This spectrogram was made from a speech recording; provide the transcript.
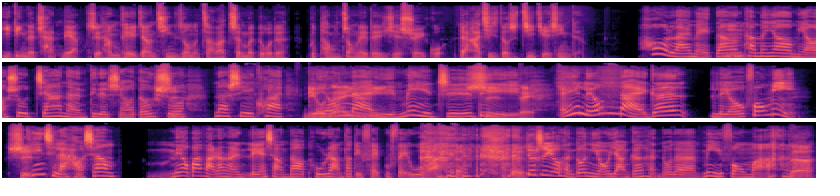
一定的产量，所以他们可以这样轻松的找到这么多的不同种类的一些水果，但它其实都是季节性的。后来，每当他们要描述迦南地的时候，都说那是一块牛奶与蜜之地。对，哎，牛奶跟流蜂蜜，是听起来好像没有办法让人联想到土壤到底肥不肥沃啊？就是有很多牛羊跟很多的蜜蜂嘛。那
